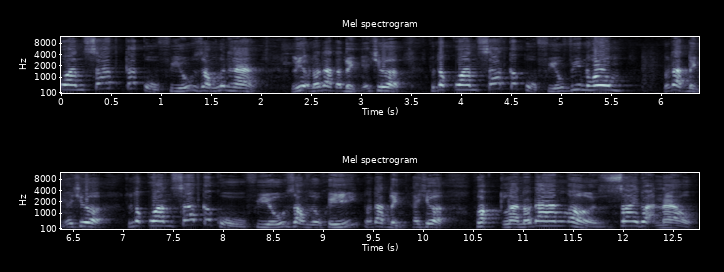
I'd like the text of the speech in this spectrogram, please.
quan sát các cổ phiếu dòng ngân hàng, liệu nó đạt đỉnh hay chưa? Chúng ta quan sát các cổ phiếu Vinhome, nó đạt đỉnh hay chưa? Chúng ta quan sát các cổ phiếu dòng dầu khí, nó đạt đỉnh hay chưa? Hoặc là nó đang ở giai đoạn nào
